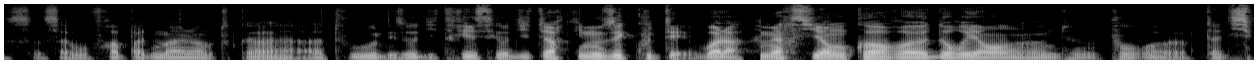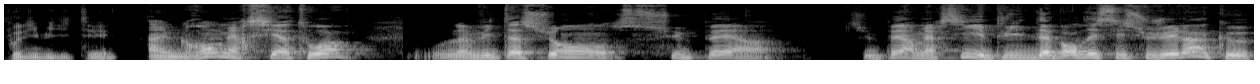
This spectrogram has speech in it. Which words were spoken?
ça, ça vous fera pas de mal en tout cas à tous les auditrices et auditeurs qui nous écoutaient. Voilà, merci encore Dorian de pour euh, ta disponibilité. Un grand merci à toi. L'invitation, super. Super, merci. Et puis d'aborder ces sujets-là que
